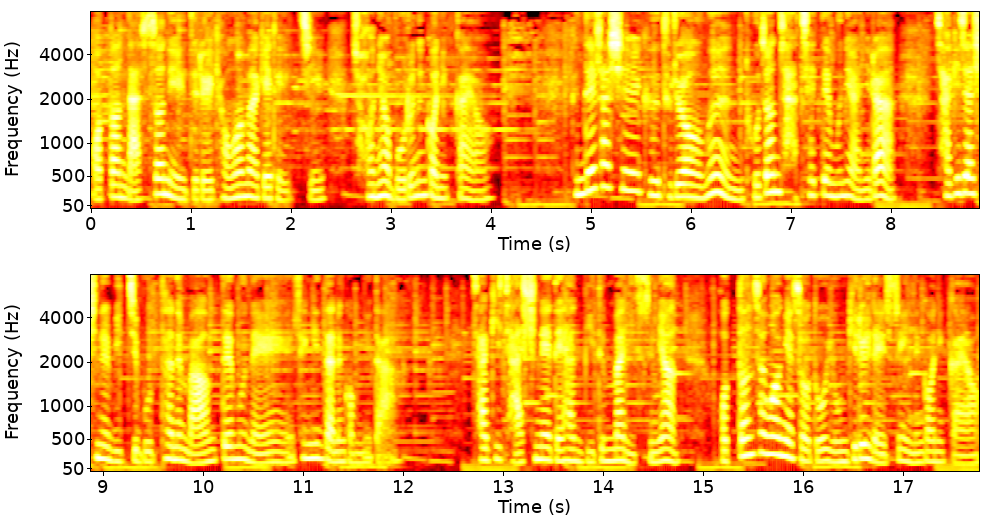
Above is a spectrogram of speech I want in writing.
어떤 낯선 일들을 경험하게 될지 전혀 모르는 거니까요. 근데 사실 그 두려움은 도전 자체 때문이 아니라 자기 자신을 믿지 못하는 마음 때문에 생긴다는 겁니다. 자기 자신에 대한 믿음만 있으면 어떤 상황에서도 용기를 낼 수 있는 거니까요.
